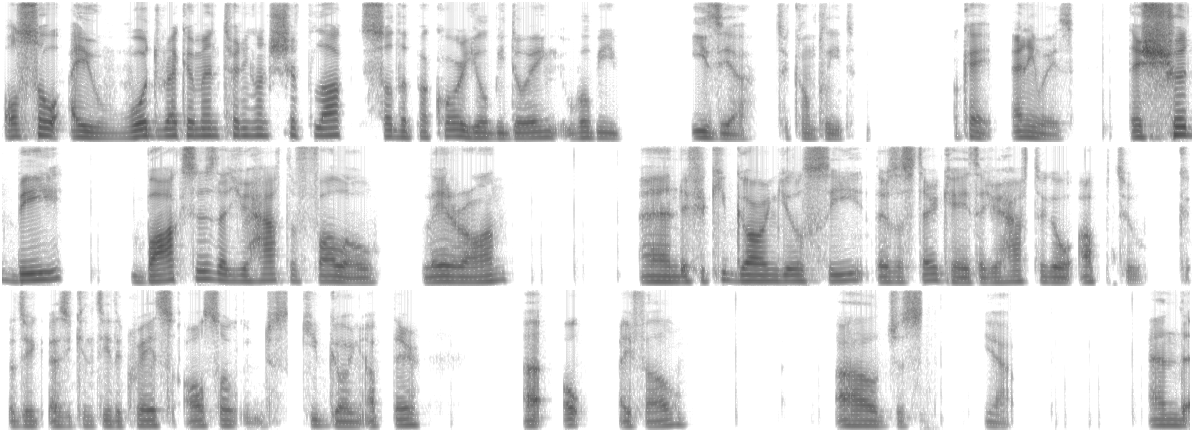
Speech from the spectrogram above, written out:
Also, I would recommend turning on shift lock so the parkour you'll be doing will be easier to complete. Okay, anyways, there should be boxes that you have to follow later on and if you keep going, you'll see there's a staircase that you have to go up to. As you, as you can see, the crates also just keep going up there. Uh oh, I fell. I'll just yeah. And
